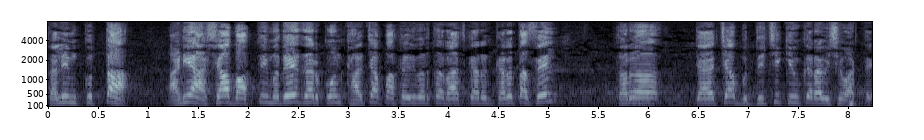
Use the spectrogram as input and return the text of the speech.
सलीम कुत्ता आणि अशा बाबतीमध्ये जर कोण खालच्या पातळीवरचं राजकारण करत असेल तर त्याच्या बुद्धीची कीव करावीशी वाटते.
